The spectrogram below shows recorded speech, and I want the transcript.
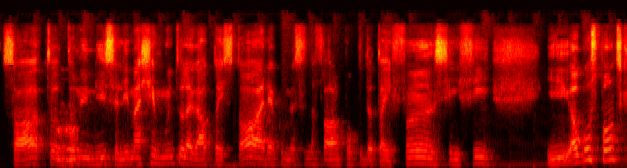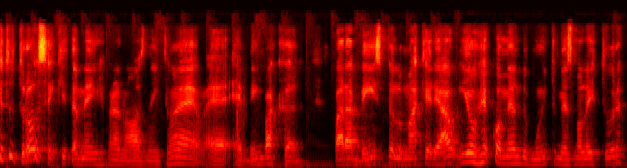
só tô, tô, no início ali, mas achei muito legal a tua história, começando a falar um pouco da tua infância, enfim, e alguns pontos que tu trouxe aqui também para nós, né? Então é, é, é, bem bacana. Parabéns pelo material e eu recomendo muito mesmo a leitura.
